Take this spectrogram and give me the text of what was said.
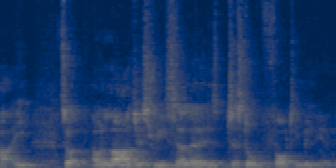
high, so our largest reseller is just over 40 million.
